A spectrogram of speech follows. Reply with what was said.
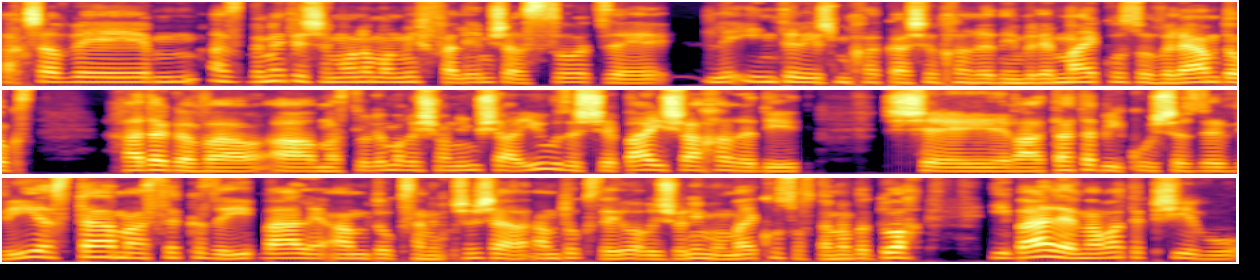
עכשיו, אמ, אז באמת יש המון המון מפעלים שעשו את זה, לאינטל יש מחלקה של חרדים, ולמייקרוסופט ולאמדוקס. אחד, אגב, המסלולים הראשונים שהיו זה שבאה אישה חרדית, שראתה את הביקוש הזה, והיא עשתה מעשה כזה, היא באה לאמדוקס, אני חושב שהאמדוקס היו הראשונים, או מייקרוסופט, אני לא בטוח, היא באה אליהם ואמרה, תקשיבו,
